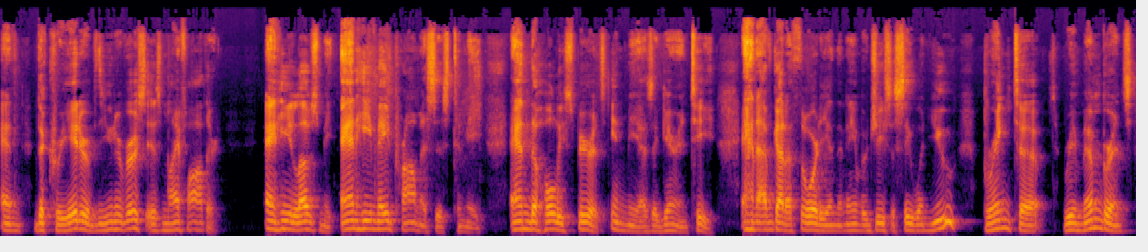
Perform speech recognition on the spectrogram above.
and the creator of the universe is my father and he loves me and he made promises to me and the Holy Spirit's in me as a guarantee. And I've got authority in the name of Jesus. See, when you bring to remembrance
